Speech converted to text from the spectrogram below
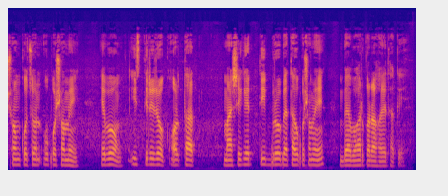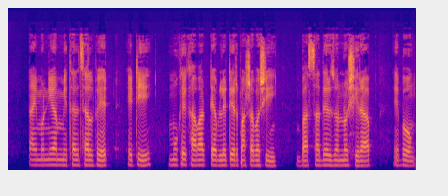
সংকোচন উপশমে এবং স্ত্রীরোগ অর্থাৎ মাসিকের তীব্র ব্যথা উপশমে ব্যবহার করা হয়ে থাকে। টাইমোনিয়াম মিথাইল সালফেট, এটি মুখে খাবার ট্যাবলেটের পাশাপাশি বাচ্চাদের জন্য সিরাপ এবং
